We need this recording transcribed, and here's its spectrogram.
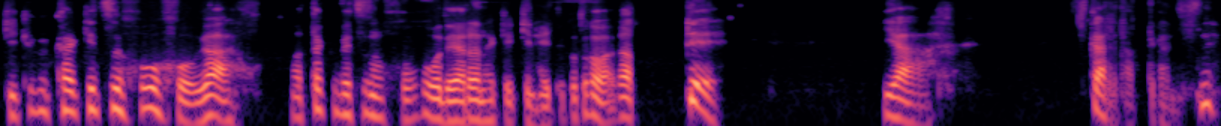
結局解決方法が全く別の方法でやらなきゃいけないってことが分かって、いや、疲れたって感じですね。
